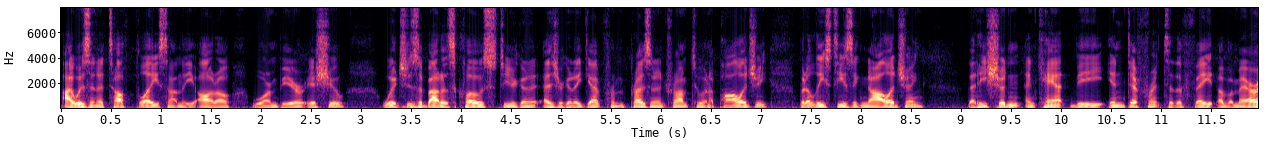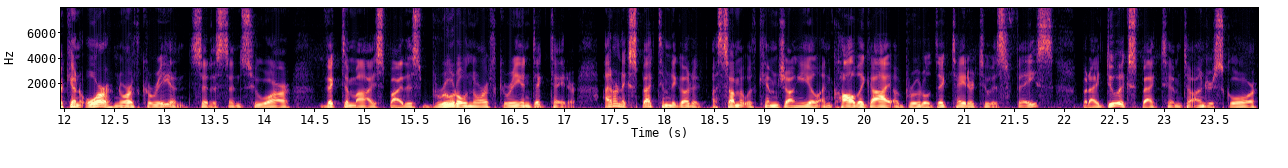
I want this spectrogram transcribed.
I was in a tough place on the auto warm beer issue which is about as close to you're gonna, as you're going to get from President Trump to an apology. But at least he's acknowledging that he shouldn't and can't be indifferent to the fate of American or North Korean citizens who are victimized by this brutal North Korean dictator. I don't expect him to go to a summit with Kim Jong il and call the guy a brutal dictator to his face, but I do expect him to underscore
